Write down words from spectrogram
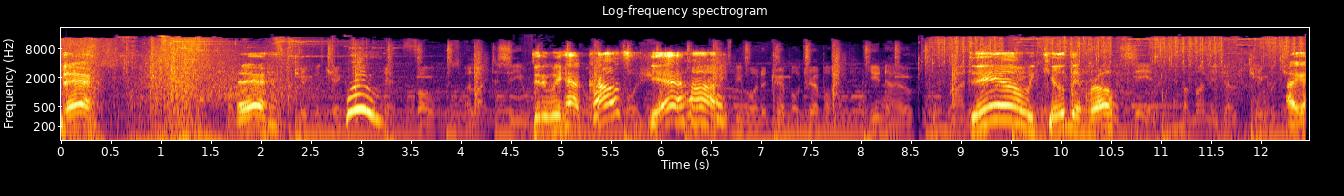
There. There. Woo! Did we have crowns? Yeah, huh? Damn, we killed him, bro. I got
